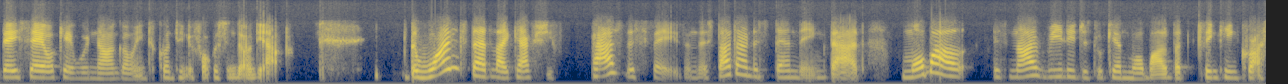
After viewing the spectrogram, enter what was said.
they say, okay, we're not going to continue focusing on the app. The ones that like actually pass this phase and they start understanding that mobile is not really just looking at mobile, but thinking cross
